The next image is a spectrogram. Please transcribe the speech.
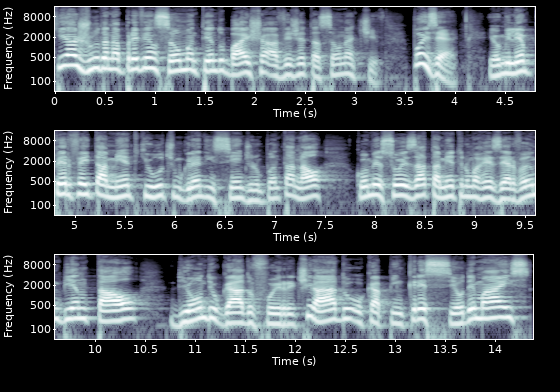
que ajuda na prevenção mantendo baixa a vegetação nativa. Pois é, eu me lembro perfeitamente que o último grande incêndio no Pantanal começou exatamente numa reserva ambiental, de onde o gado foi retirado, o capim cresceu demais,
